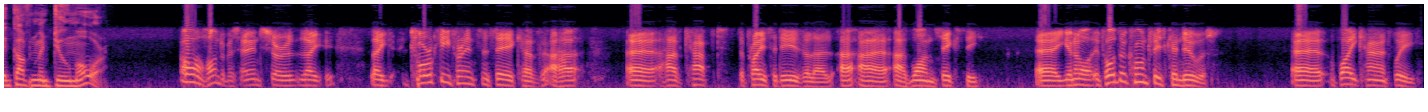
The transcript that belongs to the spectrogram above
the government do more? Oh, 100%. Sure. Like, like Turkey, for instance, sake, have uh, uh, have capped the price of diesel at, uh, at 160. Uh, you know, if other countries can do it, uh, why can't we?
